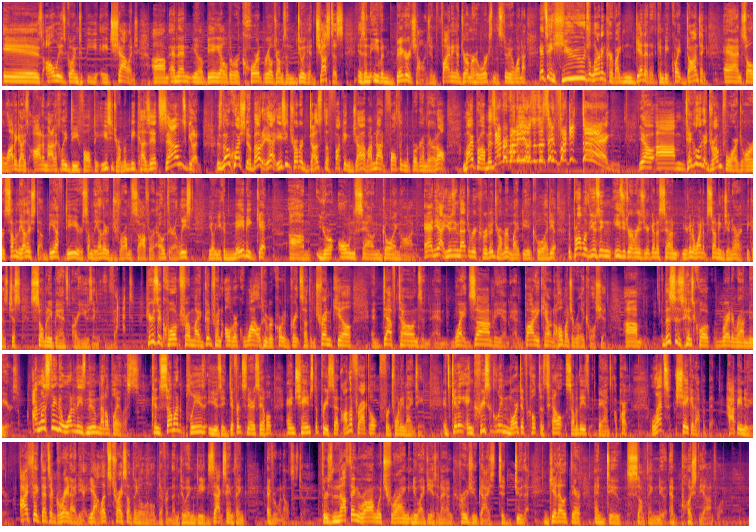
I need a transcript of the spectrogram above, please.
is always going to be a challenge. Um, and then, you know, being able to record real drums and doing it justice is an even bigger challenge. And finding a drummer who works in the studio and whatnot, it's a huge learning curve. I can get it. It can be quite daunting. And so a lot of guys automatically default to EZdrummer because it sounds good. There's no question about it. Yeah, EZdrummer does the fucking job. I'm not faulting the program there at all. My problem is everybody uses the same fucking thing. You know, um, take a look at DrumForge or some of the other stuff, BFD or some of the other drum software out there. At least, you know, you can maybe get um, your own sound going on. And yeah, using that to recruit a drummer might be a cool idea. The problem with using EZdrummer is you're gonna sound, you're gonna wind up sounding generic because just so many bands are using that. Here's a quote from my good friend Ulrich Wild, who recorded Great Southern Trendkill and Deftones and, and White Zombie and, and Body Count and a whole bunch of really cool shit. Um, this is his quote right around New Year's. I'm listening to one of these new metal playlists. Can someone please use a different snare sample and change the preset on the Fractal for 2019? It's getting increasingly more difficult to tell some of these bands apart. Let's shake it up a bit. Happy New Year. I think that's a great idea. Yeah, let's try something a little different than doing the exact same thing everyone else is doing. There's nothing wrong with trying new ideas, and I encourage you guys to do that. Get out there and do something new and push the envelope.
